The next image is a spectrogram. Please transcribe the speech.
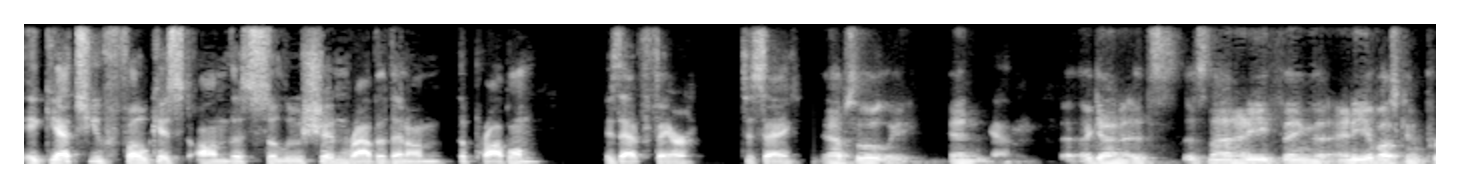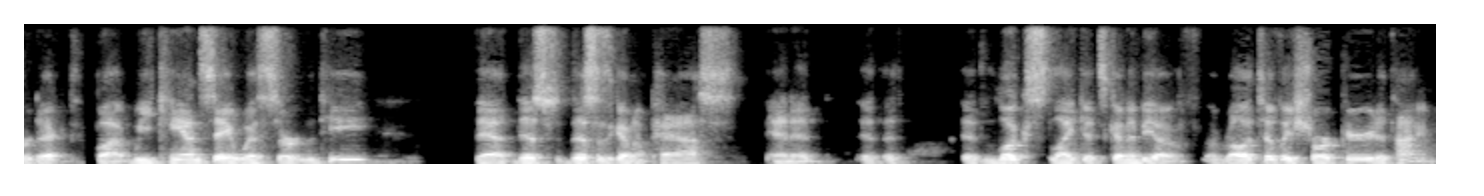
it gets you focused on the solution rather than on the problem. Is that fair to say? Absolutely and yeah. again it's it's not anything that any of us can predict but we can say with certainty that this this is going to pass and it it, it it looks like it's going to be a, a relatively short period of time.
